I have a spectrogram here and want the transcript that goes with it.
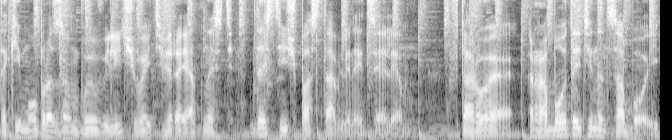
Таким образом, вы увеличиваете вероятность достичь поставленной цели. Второе. Работайте над собой.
